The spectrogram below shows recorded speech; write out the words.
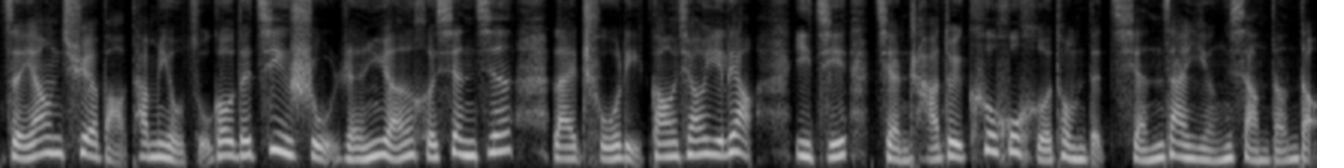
怎样确保他们有足够的技术人员和现金来处理高交易量，以及检查对客户合同的潜在影响等等。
